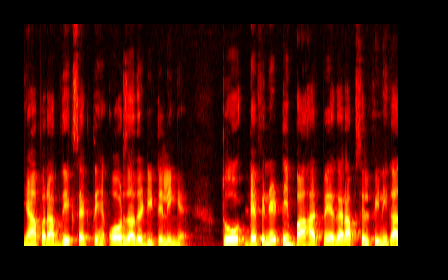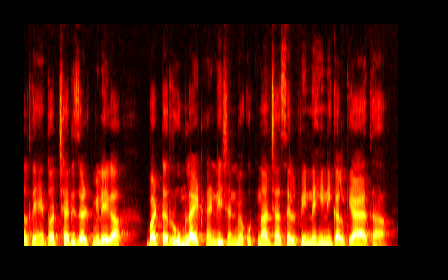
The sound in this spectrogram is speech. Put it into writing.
यहाँ पर आप देख सकते हैं और ज़्यादा डिटेलिंग है। तो डेफिनेटली बाहर पे अगर आप सेल्फी निकालते हैं तो अच्छा रिज़ल्ट मिलेगा। बट रूम लाइट कंडीशन में उतना अच्छा सेल्फी नहीं निकल के आया था।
